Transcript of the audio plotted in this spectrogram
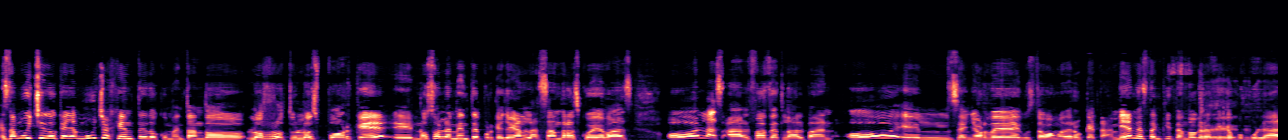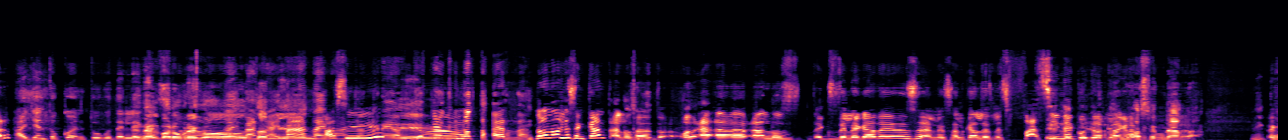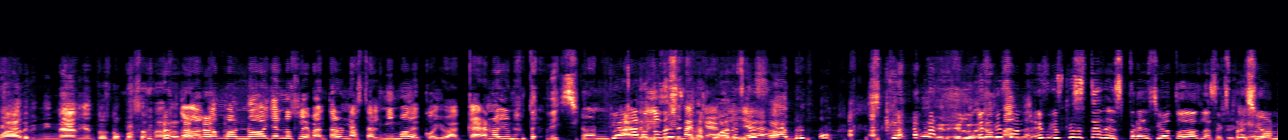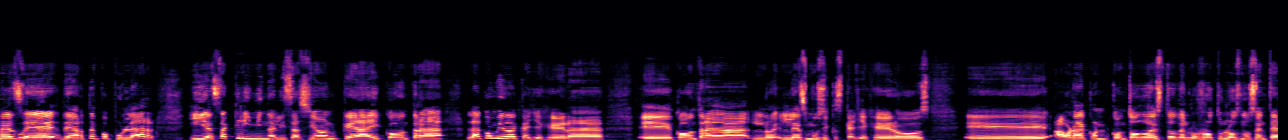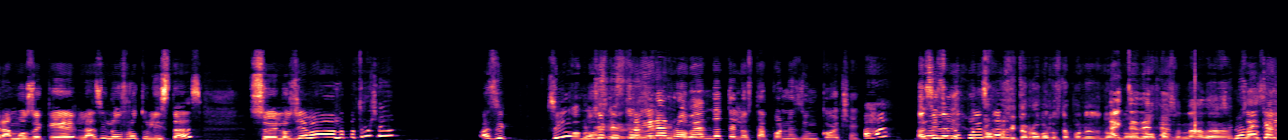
está muy chido que haya mucha gente documentando los rótulos, porque eh, no solamente porque llegan las Sandras Cuevas o las Alfas de Tlalpan o el señor de Gustavo Madero, que también están quitando gráfica sí, sí. popular. Allá en tu, co- en tu delegación. Álvaro Obregón ahí van, también. Ahí van, ahí ¿Ah, van, sí? yo creo. Sí. Yo creo que no tardan. No, no, les encanta. A los, a, a- a- a los exdelegados, a los alcaldes les En, fascina en quitar la Coyoacán no gráfica hacen popular. nada. Ni cuadri, ni nadie, entonces no pasa nada. No, cómo no, ya nos levantaron hasta el mimo de Coyoacán, hay una tradición. Claro, que era cuadri. había. Ah, perdón. El- el- Es que, son- es- es que es este desprecio a todas las expresiones de, de arte popular y esta criminalización que hay contra la comida callejera, eh, contra lo- les músicas callejeros. eh, ahora con, con todo esto de los rótulos nos enteramos de que las y los rotulistas se los lleva a la patrulla. Así, sí, Como o sea si que están- estuviera delito. robándote los tapones de un coche. Ajá, así de no puede No, estar. pues si te robas los tapones, no, Ahí no, te no dejan. pasa nada. No, no, Ahí que,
